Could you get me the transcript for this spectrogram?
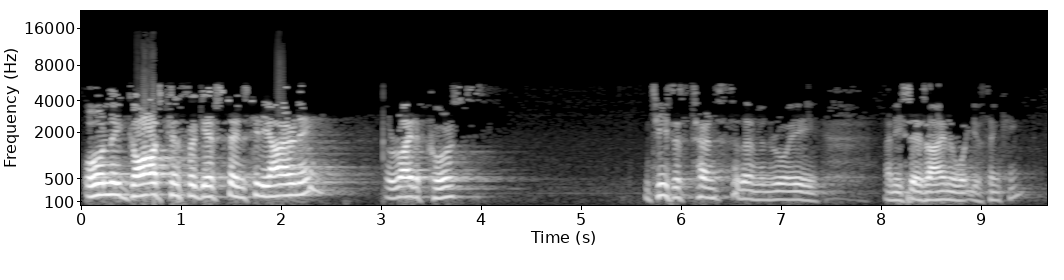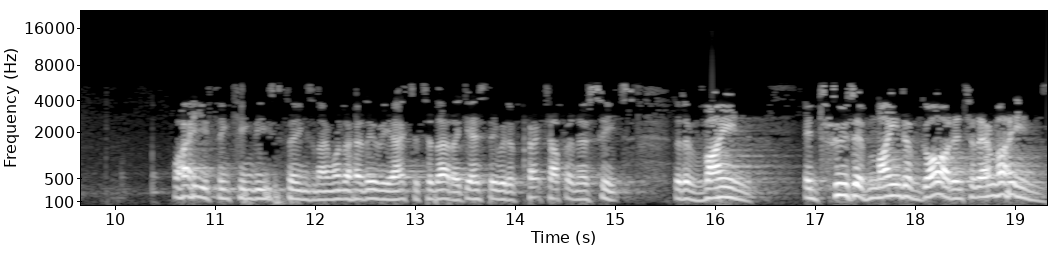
Only God can forgive sins. See the irony? Right, of course. Jesus turns to them in row A and he says, I know what you're thinking. Why are you thinking these things? And I wonder how they reacted to that. I guess they would have perked up in their seats the divine, intrusive mind of God into their minds.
